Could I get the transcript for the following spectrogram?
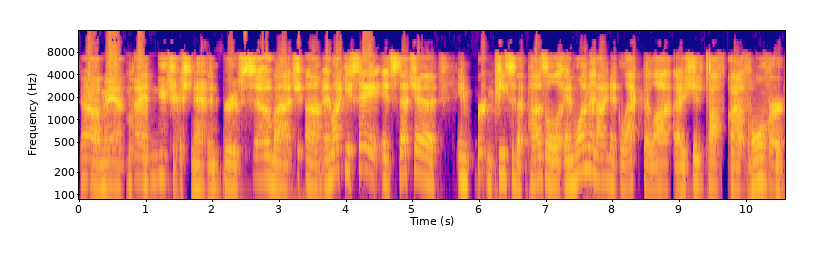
Oh man, my nutrition has improved so much, um, and like you say, it's such a important piece of the puzzle, and one that I neglect a lot. I should talk about more.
